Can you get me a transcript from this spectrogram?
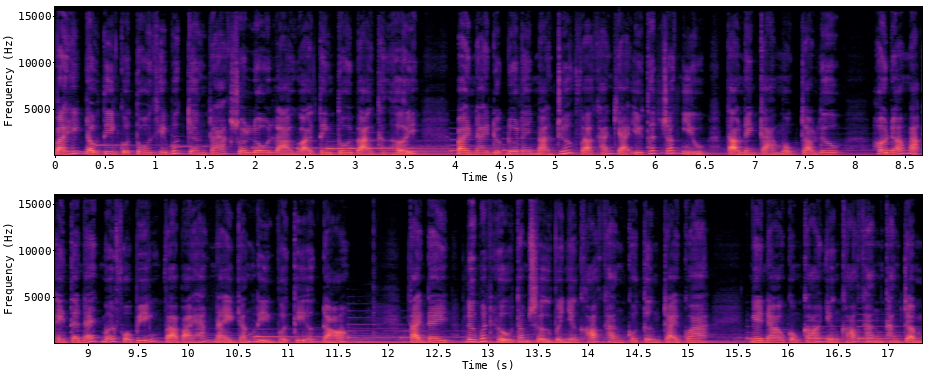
Bài hit đầu tiên của tôi khi bước chân ra hát solo là Gọi tên tôi bạn thân hỡi. Bài này được đưa lên mạng trước và khán giả yêu thích rất nhiều, tạo nên cả một trào lưu. Hồi đó mạng Internet mới phổ biến và bài hát này gắn liền với ký ức đó. Tại đây, Lương Bích Hữu tâm sự về những khó khăn cô từng trải qua. Ngày nào cũng có những khó khăn thăng trầm.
